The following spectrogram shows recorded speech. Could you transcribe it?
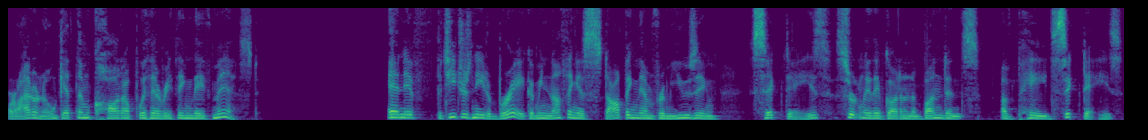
or I don't know, get them caught up with everything they've missed. And if the teachers need a break, I mean, nothing is stopping them from using sick days. Certainly they've got an abundance of paid sick days.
